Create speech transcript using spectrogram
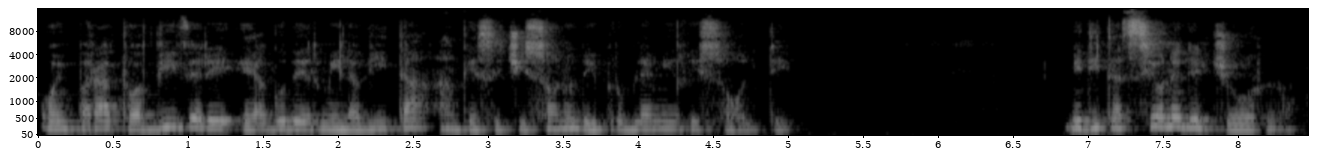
Ho imparato a vivere e a godermi la vita anche se ci sono dei problemi irrisolti. Meditazione del giorno.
